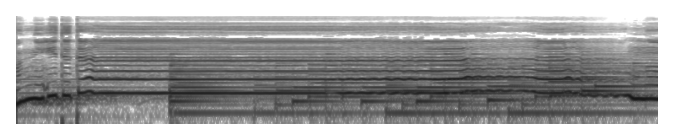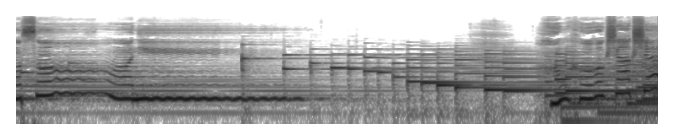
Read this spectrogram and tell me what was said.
我你的的我送你。红红下线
